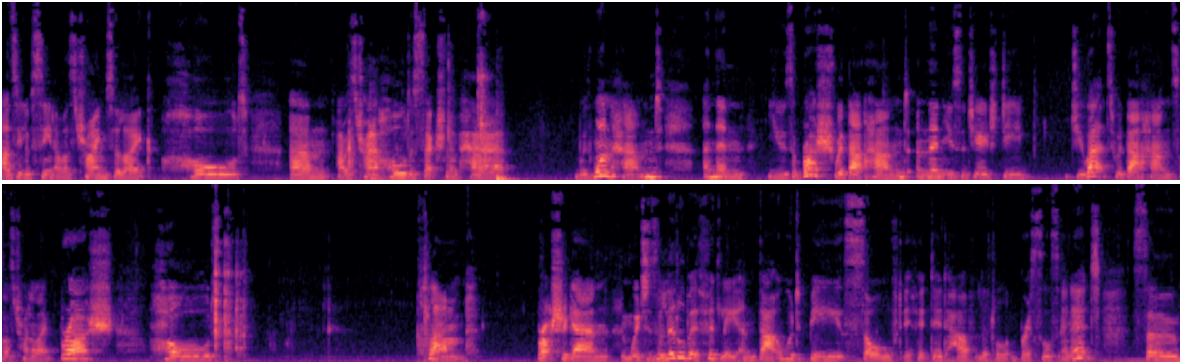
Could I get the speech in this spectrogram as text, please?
as you'll have seen I was trying to like hold um, I was trying to hold a section of hair with one hand and then use a brush with that hand and then use the GHD duet with that hand so I was trying to like brush hold clamp brush again, which is a little bit fiddly, and that would be solved if it did have little bristles in it. So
